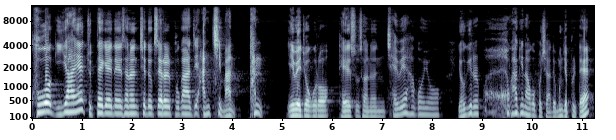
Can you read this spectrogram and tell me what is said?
9억 이하의 주택에 대해서는 취득세를 부과하지 않지만 단 예외적으로 대수선은 제외하고요. 여기를 꼭 확인하고 보셔야 돼요. 문제 풀 때.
